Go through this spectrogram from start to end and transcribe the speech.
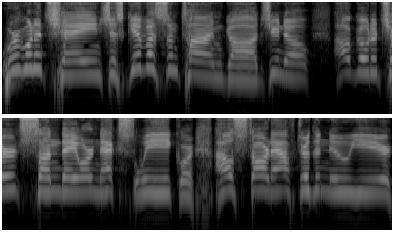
We're going to change. Just give us some time, God. You know, I'll go to church Sunday or next week, or I'll start after the new year,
